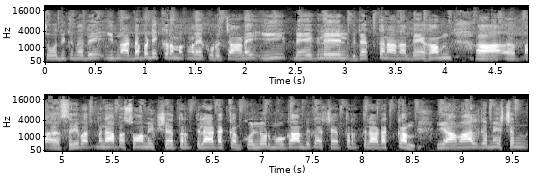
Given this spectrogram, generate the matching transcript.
ചോദിക്കുന്നത് ഈ നടപടിക്രമങ്ങളെക്കുറിച്ചാണ്. ഈ മേഖലയിൽ വിദഗ്ധനാണ് അദ്ദേഹം. ആ, പ- ശ്രീ ക്ഷേത്രത്തിലടക്കം കൊല്ലൂർ മൂകാംബിക ക്ഷേത്രത്തിലടക്കം ഈ അമാൽഗമേഷൻ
